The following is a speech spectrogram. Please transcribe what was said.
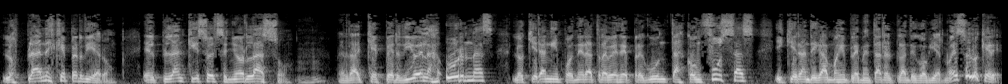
los planes que perdieron, el plan que hizo el señor Lazo, uh -huh. ¿verdad? Que perdió en las urnas, lo quieran imponer a través de preguntas confusas y quieran, digamos, implementar el plan de gobierno. Eso es lo que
